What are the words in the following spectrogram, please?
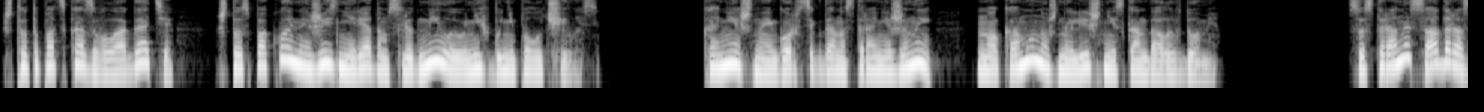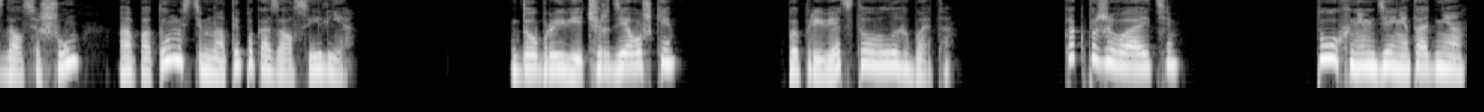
Что-то подсказывало Агате, что спокойной жизни рядом с Людмилой у них бы не получилось. Конечно, Егор всегда на стороне жены, но кому нужны лишние скандалы в доме? Со стороны сада раздался шум, а потом из темноты показался Илья. «Добрый вечер, девушки!» — поприветствовал их Бета. «Как поживаете?» «Пухнем день ото дня»,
